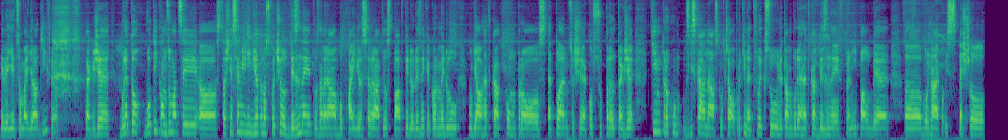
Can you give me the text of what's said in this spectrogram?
nevědí, co mají dělat dřív, jo. Takže bude to o té konzumaci, uh, strašně se mi líbí, že to naskočil Disney, to znamená Bob Iger se vrátil zpátky do Disney ke kormidlu, udělal hnedka kompro s Applem, což je jako super, takže tím trochu získá náskok třeba oproti Netflixu, že tam bude hnedka Disney v plný palbě, uh, možná jako i special,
